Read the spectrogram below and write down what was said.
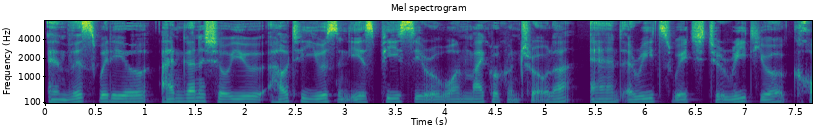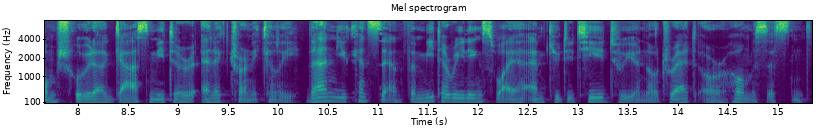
In this video I'm gonna show you how to use an ESP01 microcontroller and a reed switch to read your Krumm-Schröder gas meter electronically. Then you can send the meter readings via MQTT to your Node-RED or Home Assistant.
